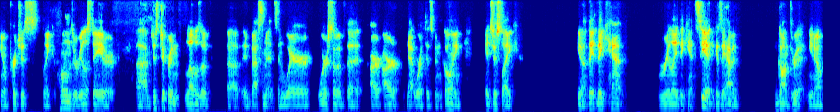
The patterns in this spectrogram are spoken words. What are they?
you know purchase like homes or real estate or um, just different levels of uh, investments and where where some of the our our net worth has been going it's just like you know they they can't relate they can't see it because they haven't gone through it you know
